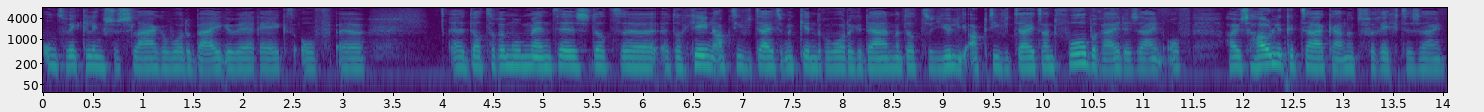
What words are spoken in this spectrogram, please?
ontwikkelingsverslagen worden bijgewerkt of dat er een moment is dat uh, er geen activiteiten met kinderen worden gedaan, maar dat jullie activiteiten aan het voorbereiden zijn of huishoudelijke taken aan het verrichten zijn.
